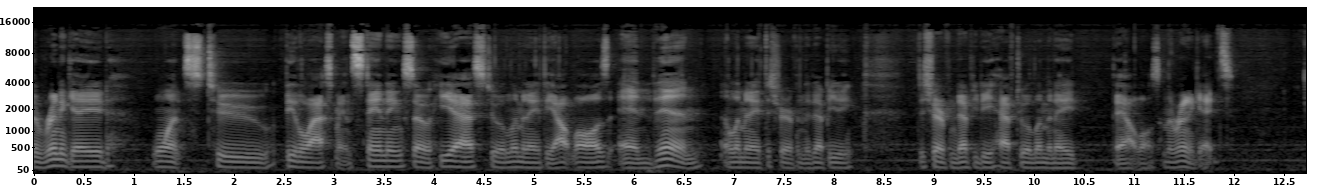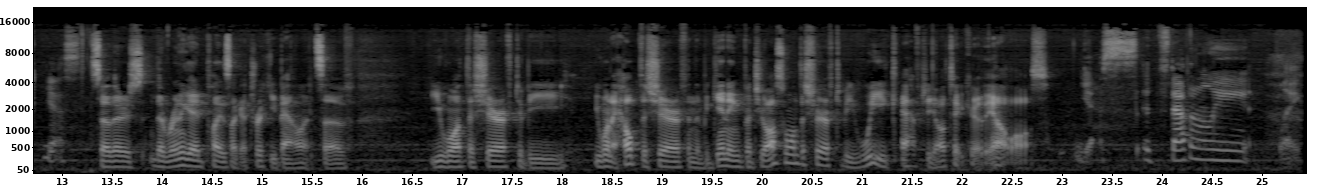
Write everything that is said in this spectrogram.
The renegade wants to be the last man standing, so he has to eliminate the outlaws and then eliminate the sheriff and the deputy. The sheriff and deputy have to eliminate the outlaws and the renegades. Yes. So there's the renegade plays like a tricky balance of you want the sheriff to be you want to help the sheriff in the beginning, but you also want the sheriff to be weak after y'all take care of the outlaws. Yes, it's definitely like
